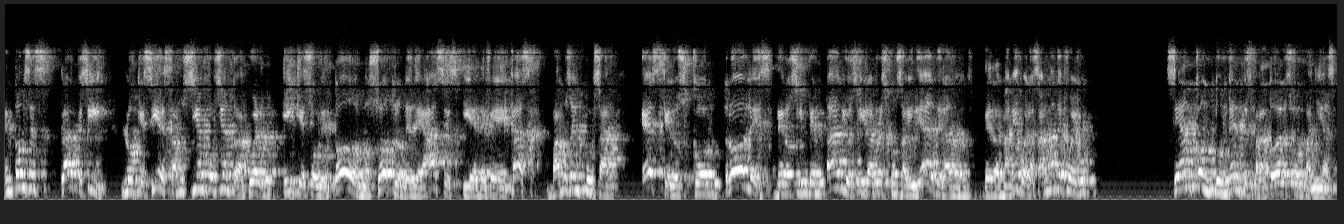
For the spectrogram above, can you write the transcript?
Entonces, claro que sí, lo que sí estamos 100% de acuerdo y que sobre todo nosotros desde ACES y el FECAS vamos a impulsar es que los controles de los inventarios y las responsabilidades de la, del manejo de las armas de fuego sean contundentes para todas las compañías.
